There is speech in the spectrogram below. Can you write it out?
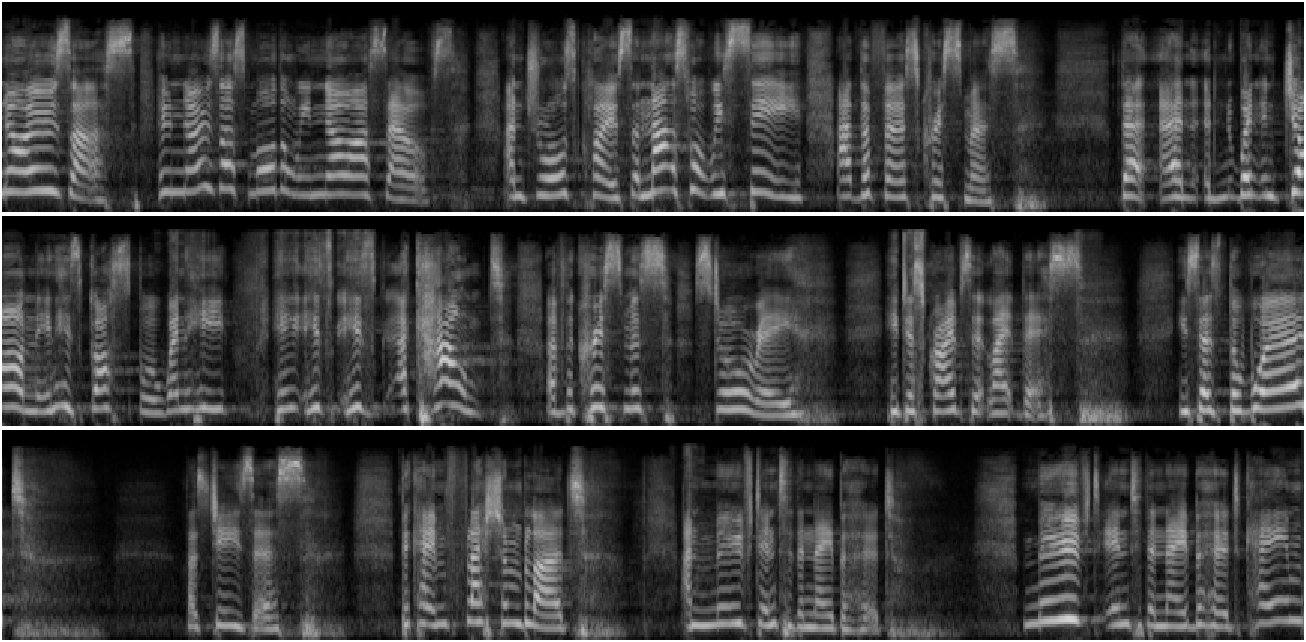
knows us, who knows us more than we know ourselves, and draws close. And that's what we see at the first Christmas. That, and when John, in his gospel, when he, his, his account of the Christmas story, he describes it like this He says, The Word, that's Jesus, became flesh and blood and moved into the neighborhood. Moved into the neighborhood, came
